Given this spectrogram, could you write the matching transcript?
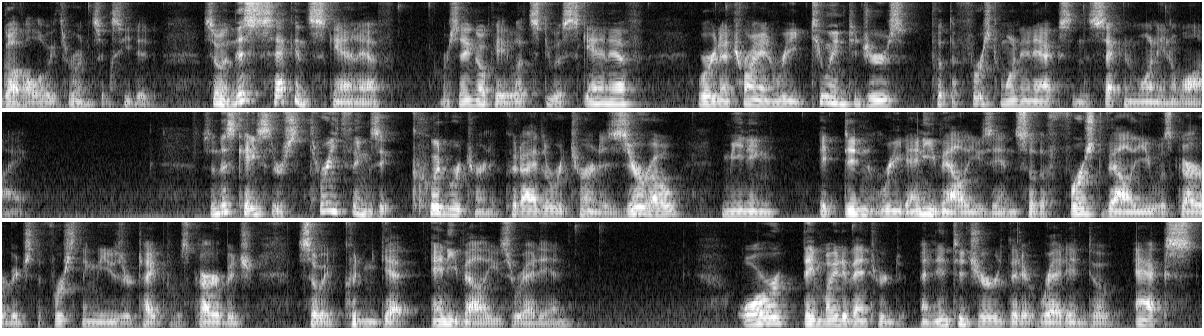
got all the way through and succeeded. So in this second scanf, we're saying, okay, let's do a scanf. We're going to try and read two integers, put the first one in x and the second one in y. So in this case, there's three things it could return. It could either return a zero, meaning it didn't read any values in, so the first value was garbage. The first thing the user typed was garbage, so it couldn't get any values read in. Or they might have entered an integer that it read into x,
